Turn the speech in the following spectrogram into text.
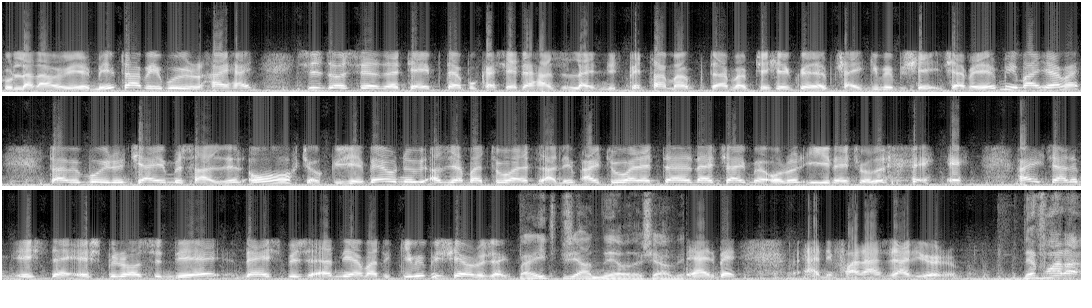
kullanabilir miyim? Tabii buyurun hay hay. Siz de o sırada teypte bu kaseti hazırlayın lütfen. Tamam tamam teşekkür ederim. Çay gibi bir şey içebilir miyim acaba? Tabii buyurun çayımız hazır. Oh çok güzel. Ben onu acaba tuvalete alayım. Ay tuvalette çay mı olur? İğrenç olur. hay canım işte espri olsun diye ne esprisi anlayamadık gibi bir şey olacak. Ben hiçbir şey anlayamadım Şenol Bey. Yani ben hani farazi arıyorum. Ne fara...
